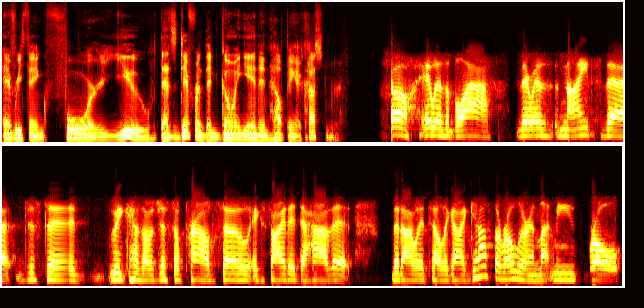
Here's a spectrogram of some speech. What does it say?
everything for you. That's different than going in and helping a customer. Oh, it was a blast. There was nights that just to, because I was just so proud, so excited to have it that I would tell the guy, get off the roller and let me roll,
